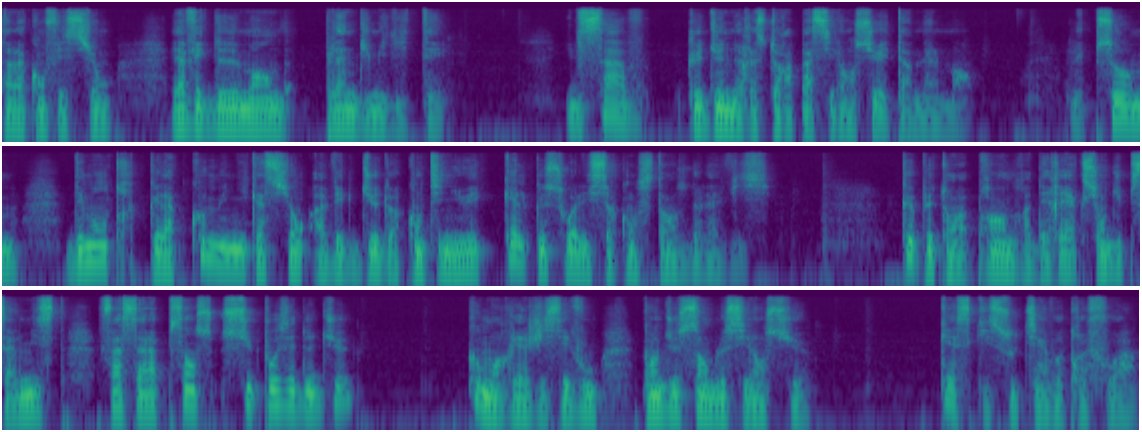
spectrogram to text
dans la confession et avec des demandes pleines d'humilité. Ils savent que Dieu ne restera pas silencieux éternellement. Les psaumes démontrent que la communication avec Dieu doit continuer quelles que soient les circonstances de la vie. Que peut-on apprendre des réactions du psalmiste face à l'absence supposée de Dieu? Comment réagissez-vous quand Dieu semble silencieux? Qu'est-ce qui soutient votre foi?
